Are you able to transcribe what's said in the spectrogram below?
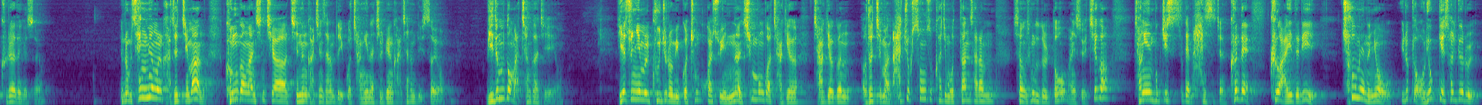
그래야 되겠어요? 여러분 생명을 가졌지만 건강한 신체와 지능 가진 사람도 있고 장애나 질병을 가진 사람도 있어요. 믿음도 마찬가지예요. 예수님을 구주로 믿고 천국 갈 수 있는 신분과 자격, 자격은 얻었지만 아주 성숙하지 못한 사람, 성, 성도들도 많이 있어요. 제가 장애인 복지 있을 때 많이 있었잖아요. 그런데 그 아이들이 처음에는요, 이렇게 어렵게 설교를,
